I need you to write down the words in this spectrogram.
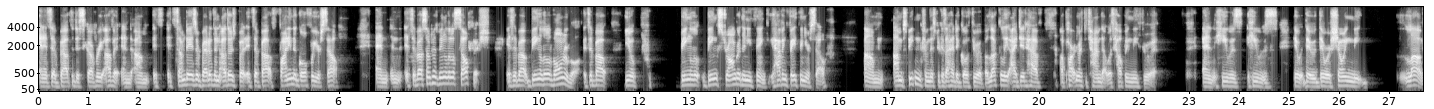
and it's about the discovery of it. And um, it's it's some days are better than others, but it's about finding the goal for yourself, and and it's about sometimes being a little selfish. It's about being a little vulnerable. It's about you know being a little, being stronger than you think, having faith in yourself. Um, I'm speaking from this because I had to go through it, but luckily I did have a partner at the time that was helping me through it, and he was he was they were- they, were- they were showing me love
